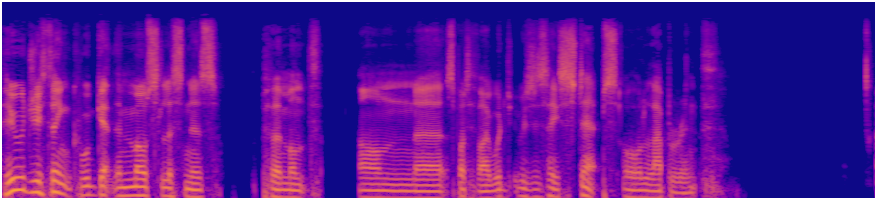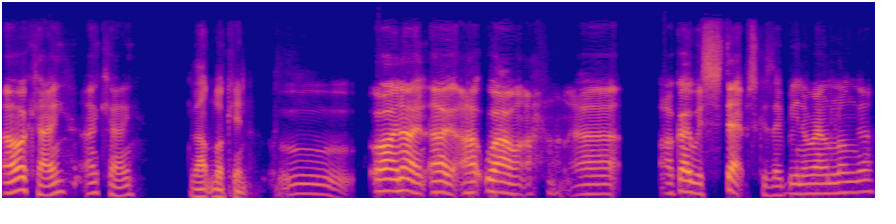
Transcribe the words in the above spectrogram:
who would you think would get the most listeners per month on uh, Spotify? Would, would you say Steps or Labrinth? oh okay okay Without looking. Ooh. Well, no, no. Uh, well, uh, I'll go with Steps because they've been around longer.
